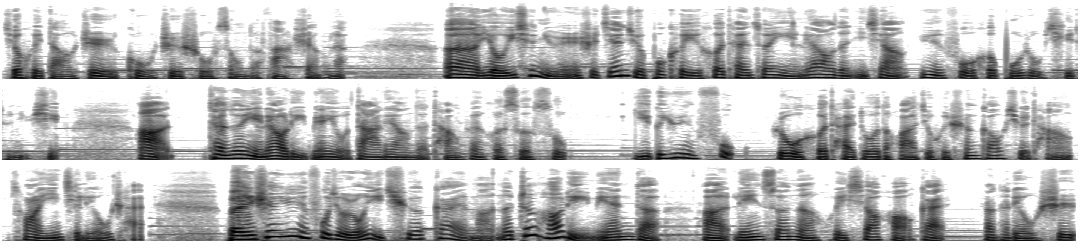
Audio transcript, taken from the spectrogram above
就会导致骨质疏松的发生了。呃，有一些女人是坚决不可以喝碳酸饮料的，你像孕妇和哺乳期的女性，啊，碳酸饮料里面有大量的糖分和色素，一个孕妇如果喝太多的话，就会升高血糖，从而引起流产。本身孕妇就容易缺钙嘛，那正好里面的啊磷酸呢会消耗钙。让它流失，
